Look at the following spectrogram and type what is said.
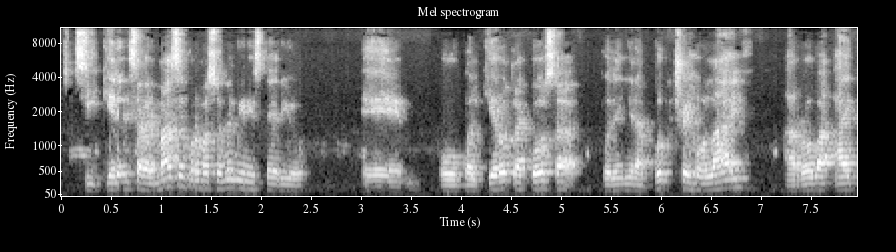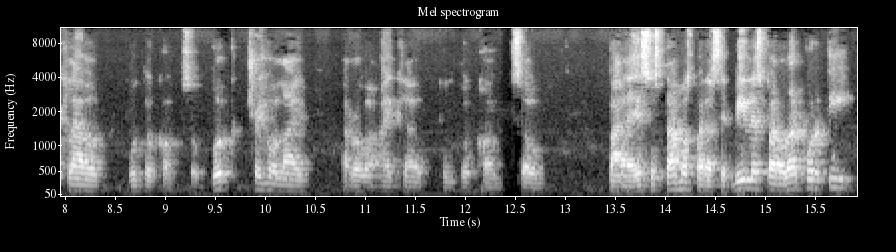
si quieren saber más información del ministerio o cualquier otra cosa, pueden ir a booktrejo.live.icloud.com. So booktrejo.live.icloud.com. So para eso estamos, para servirles, para orar por ti.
